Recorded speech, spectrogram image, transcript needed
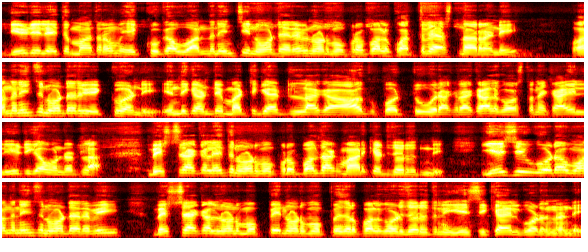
డీడీలు అయితే మాత్రం ఎక్కువగా వంద నుంచి నూట ఇరవై నూట ముప్పై రూపాయలు కొత్త వేస్తున్నారండి. వంద నుంచి నూట ఇరవై ఎక్కువ అండి. ఎందుకంటే మట్టి గడ్డలాగా ఆకు పట్టు రకరకాలుగా వస్తున్నాయి. కాయలు నీట్గా ఉండట్లా. బెస్ట్ రకాలు అయితే నూట ముప్పై రూపాయల దాకా మార్కెట్ జరుగుతుంది. ఏసీ కూడా వంద నుంచి నూట ఇరవై బెస్ట్ రకాలు నూట ముప్పై నూట ముప్పై రూపాయలు కూడా జరుగుతున్నాయి ఏసీ కాయలు కూడానండి.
